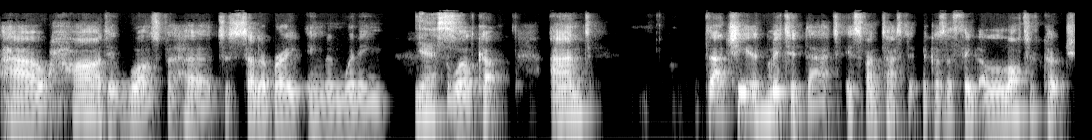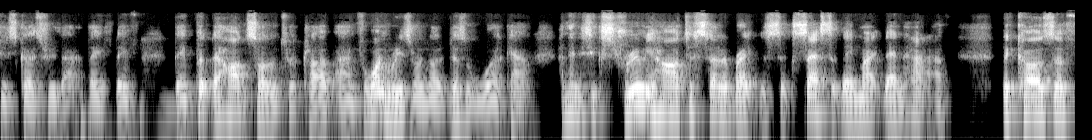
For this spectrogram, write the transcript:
how hard it was for her to celebrate England winning yes. the World Cup, and that she admitted that is fantastic because I think a lot of coaches go through that. They've they've mm-hmm. they put their heart and soul into a club, and for one reason or another, it doesn't work out, and then it's extremely hard to celebrate the success that they might then have because of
